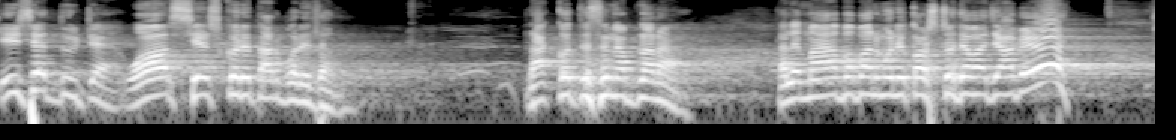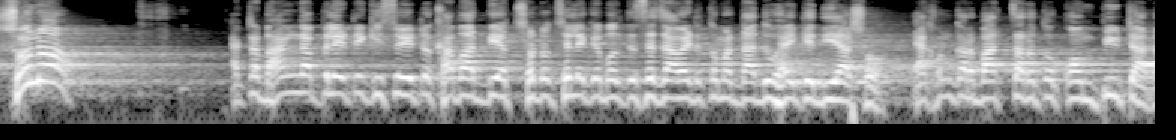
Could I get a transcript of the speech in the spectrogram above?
কিসের দুইটা? ওয়ার শেষ করে তারপরে যান। রাগ করতেছেন আপনারা? তাহলে মা বাবার মনে কষ্ট দেওয়া যাবে? শোনো একটা ভাঙ্গা প্লেটে কিছু একটু খাবার দিয়ে ছোট ছেলেকে বলতেছে, যাও, এটা তোমার দাদু ভাইকে দিয়ে আসো। এখনকার বাচ্চারা তো কম্পিউটার,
